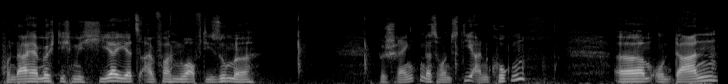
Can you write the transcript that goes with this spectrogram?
Von daher möchte ich mich hier jetzt einfach nur auf die Summe beschränken, dass wir uns die angucken. Ähm, und dann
